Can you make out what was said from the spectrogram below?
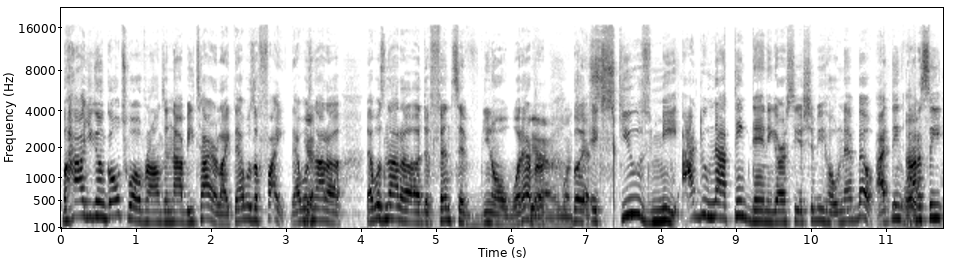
But how you gonna go twelve rounds and not be tired? Like that was a fight. That was Yeah. not a that was not a, defensive, you know, whatever. Yeah, but excuse me, I do not think Danny Garcia should be holding that belt. I think Whoa. honestly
